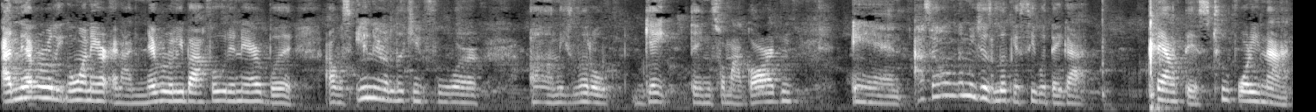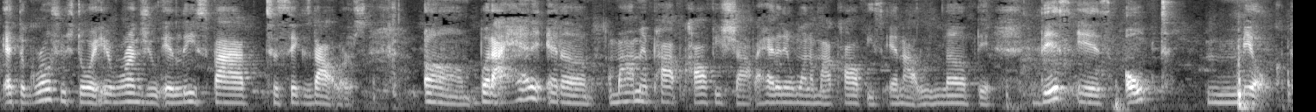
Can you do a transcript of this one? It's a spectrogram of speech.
I never really go in there and I never really buy food in there, but I was in there looking for um, these little gate things for my garden. And I said, oh, let me just look and see what they got. Found this, two forty nine At the grocery store, it runs you at least 5 to $6. Um, but I had it at a, mom and pop coffee shop. I had it in one of my coffees and I loved it. This is oat milk.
